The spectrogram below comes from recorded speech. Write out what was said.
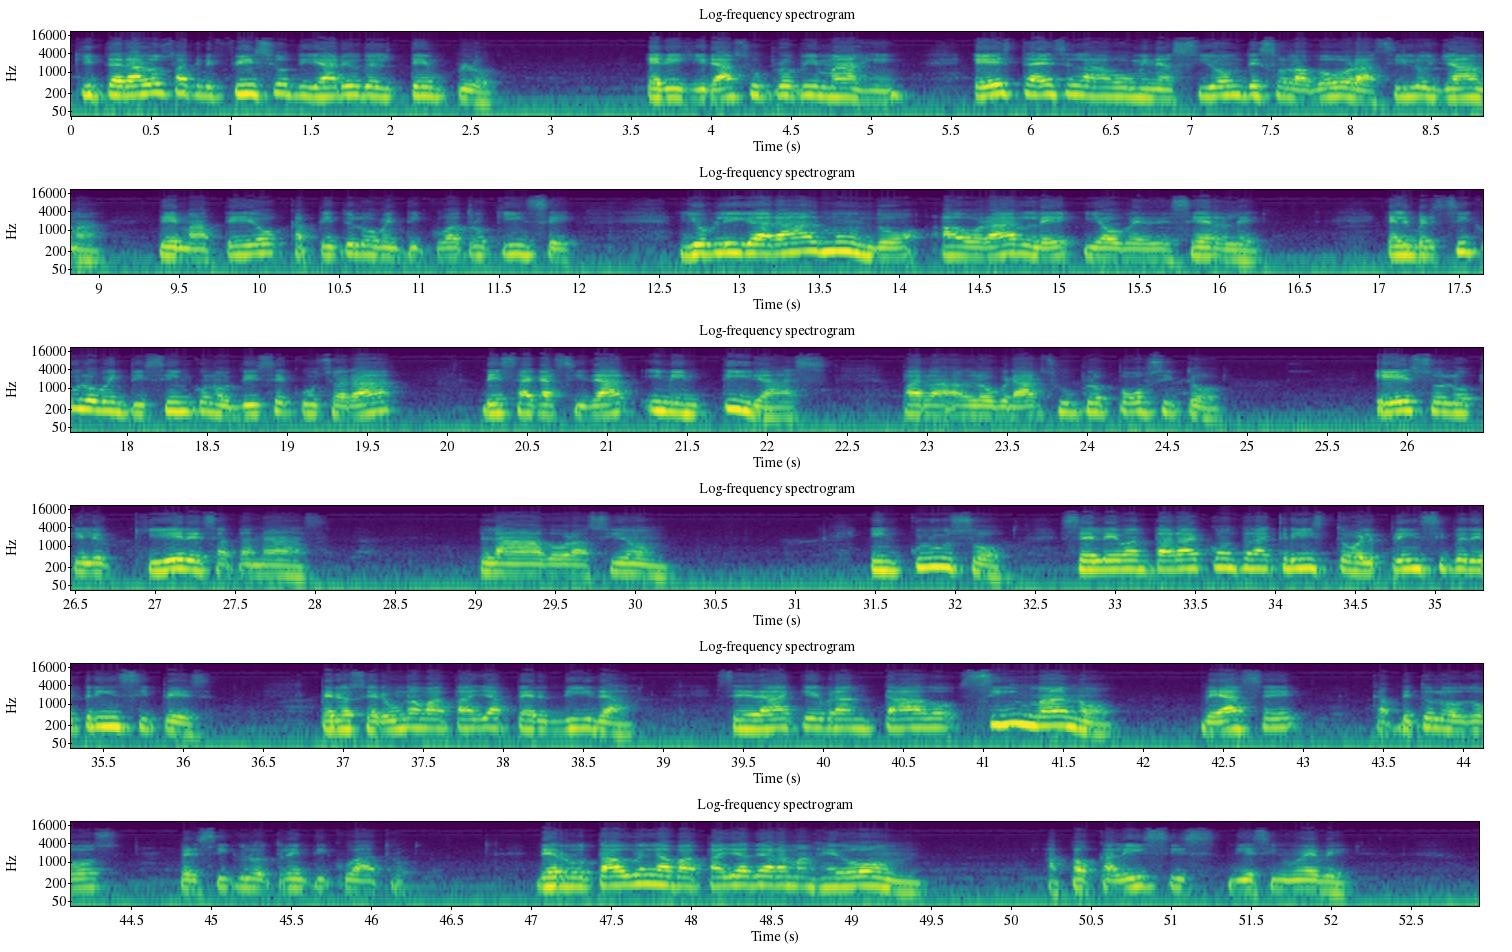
quitará los sacrificios diarios del templo, erigirá su propia imagen. Esta es la abominación desoladora, así lo llama, de Mateo capítulo 24, 15, y obligará al mundo a adorarle y a obedecerle. El versículo 25 nos dice que usará de sagacidad y mentiras para lograr su propósito. Eso es lo que le quiere Satanás, la adoración. Incluso se levantará contra Cristo, el príncipe de príncipes, pero será una batalla perdida será quebrantado sin mano. Véase capítulo 2, versículo 34. Derrotado en la batalla de Armagedón. Apocalipsis 19.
